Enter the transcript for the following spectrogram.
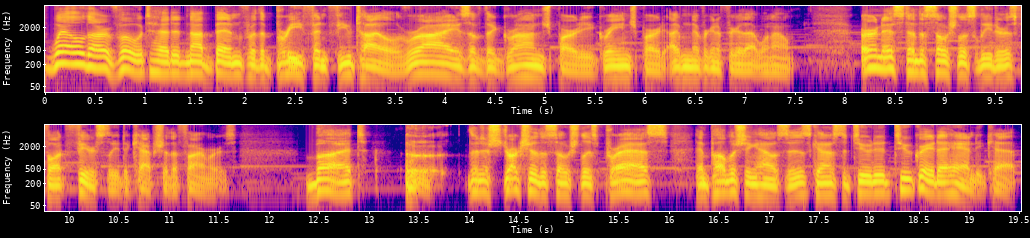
welled our vote had it not been for the brief and futile rise of the Grange Party. Grange Party. I'm never going to figure that one out. Ernest and the socialist leaders fought fiercely to capture the farmers. But uh, the destruction of the socialist press and publishing houses constituted too great a handicap.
